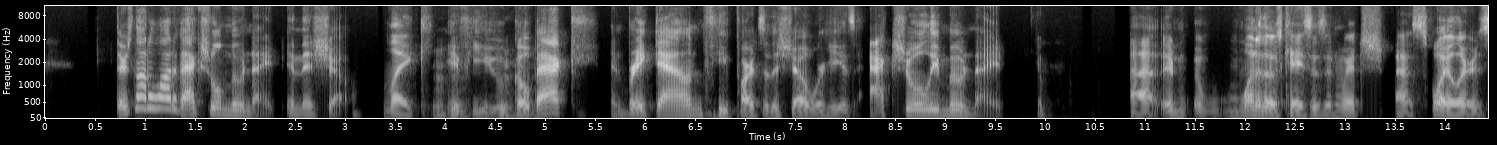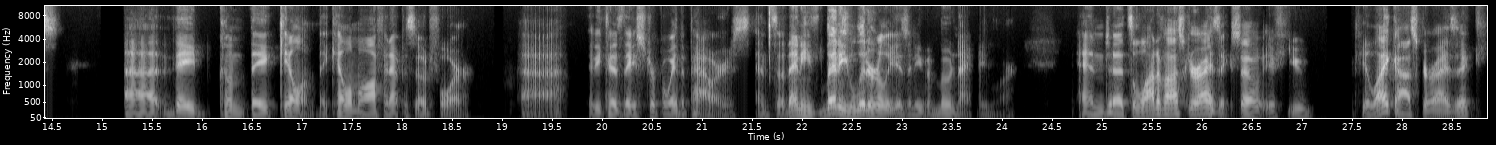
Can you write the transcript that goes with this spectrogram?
there's not a lot of actual Moon Knight in this show. Like, mm-hmm. if you mm-hmm. go back and break down the parts of the show where he is actually Moon Knight, yep. uh, in one of those cases in which, uh, spoilers, uh, they come, they kill him, they kill him off in episode four. Uh, because they strip away the powers. And so then he's then he literally isn't even Moon Knight anymore. And uh, it's a lot of Oscar Isaac. So if you if you like Oscar Isaac,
